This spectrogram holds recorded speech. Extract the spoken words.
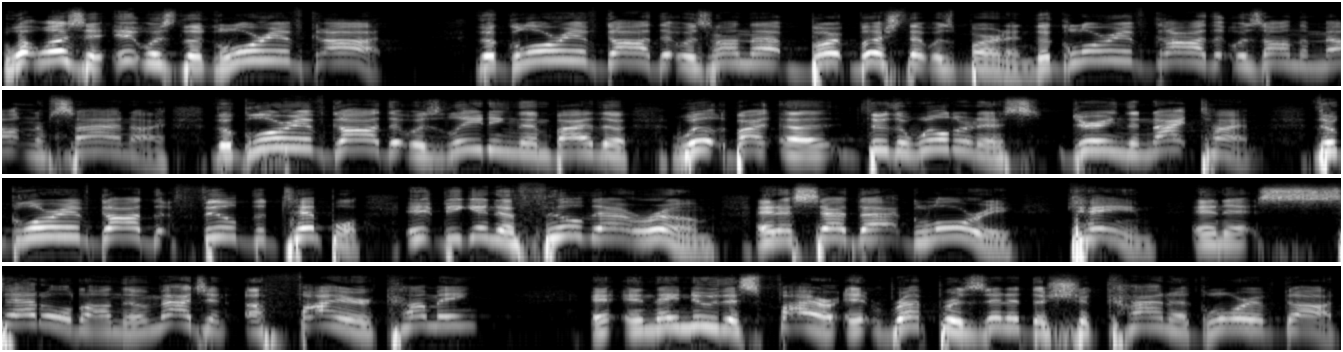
what was it? It was the glory of God. The glory of God that was on that bush that was burning. The glory of God that was on the mountain of Sinai. The glory of God that was leading them by the by, uh, through the wilderness during the nighttime. The glory of God that filled the temple. It began to fill that room, and it said that glory came and it settled on them. Imagine a fire coming and, they knew this fire, it represented the Shekinah glory of God.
